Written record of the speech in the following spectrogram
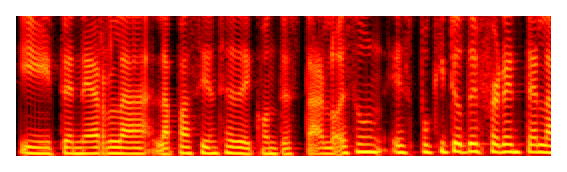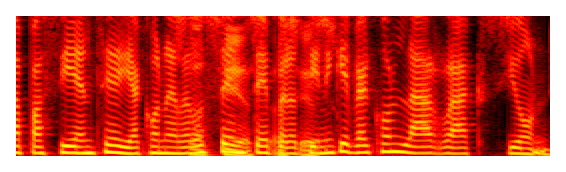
y tener la, la, paciencia de contestarlo. Es un es poquito diferente la paciencia ya con el adolescente, pero tiene que ver con la reacción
